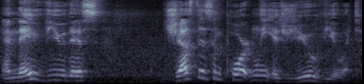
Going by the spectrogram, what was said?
And they view this just as importantly as you view it.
